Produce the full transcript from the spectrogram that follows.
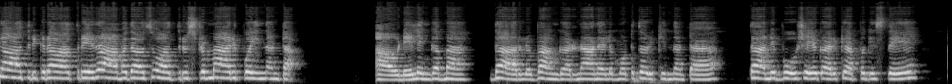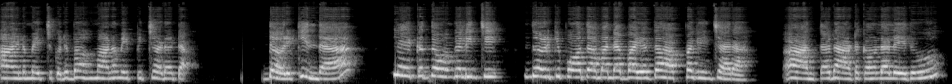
రాత్రికి రాత్రే రామదాసు అదృష్టం మారిపోయిందంట. అవునే లింగమ్మ దారిలో బంగారు నాణేల మూట దొరికిందంట. దాన్ని భూషయ్య గారికి అప్పగిస్తే ఆయన మెచ్చుకుని బహుమానం ఇప్పించాడట. దొరికిందా? లేక దొంగలించి దొరికిపోతామన్న భయంతో అప్పగించారా? అంత నాటకంలా లేదు.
